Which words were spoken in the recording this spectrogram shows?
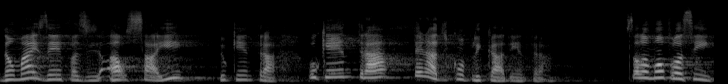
dão mais ênfase ao sair do que entrar. Porque entrar, não tem nada de complicado em entrar. Salomão falou assim:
